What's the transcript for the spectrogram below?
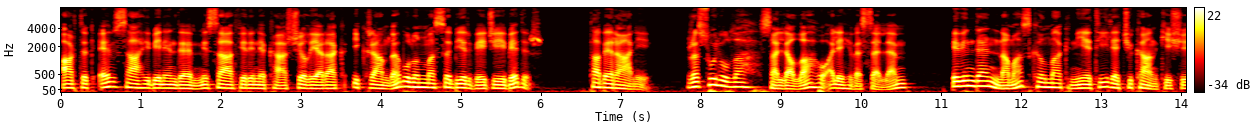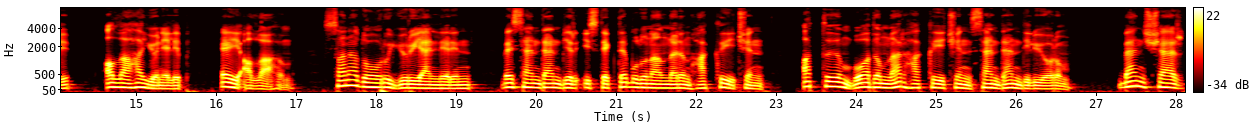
Artık ev sahibinin de misafirini karşılayarak ikramda bulunması bir vecibedir. Taberani Resulullah sallallahu aleyhi ve sellem, evinden namaz kılmak niyetiyle çıkan kişi, Allah'a yönelip, Ey Allah'ım! Sana doğru yürüyenlerin ve senden bir istekte bulunanların hakkı için, attığım bu adımlar hakkı için senden diliyorum. Ben şer,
